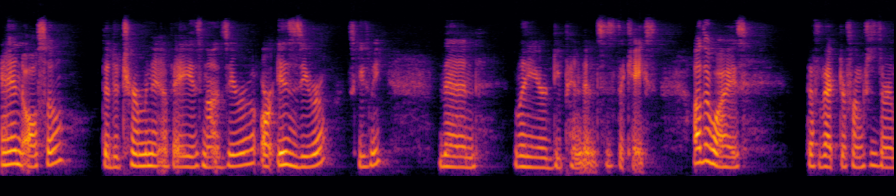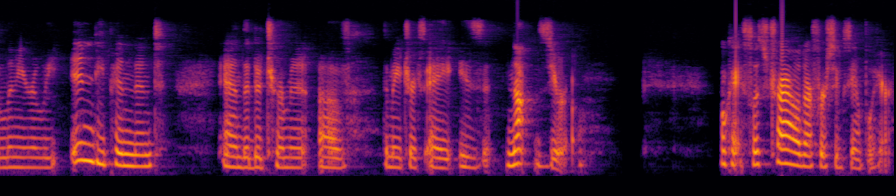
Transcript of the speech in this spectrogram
and also the determinant of A is not zero, or is zero, excuse me, then linear dependence is the case. Otherwise, the vector functions are linearly independent and the determinant of the matrix A is not zero. Okay, so let's try out our first example here.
